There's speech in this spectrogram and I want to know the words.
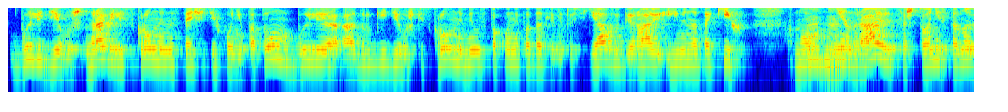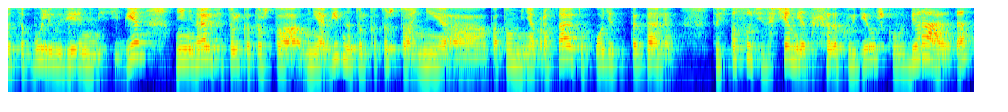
Были девушки, нравились скромные настоящие тихони, потом были а, другие девушки, скромные, милые, спокойные, податливые. То есть я выбираю именно таких. Но угу. мне нравится, что они становятся более уверенными в себе. Мне не нравится только то, что мне обидно, только то, что они а, потом меня бросают, уходят и так далее. То есть, по сути, зачем я такую девушку выбираю, да?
